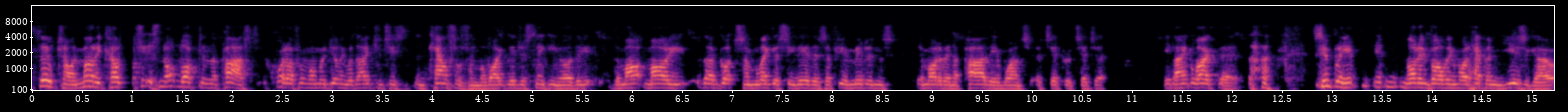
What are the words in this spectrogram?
third time, Māori culture is not locked in the past. Quite often when we're dealing with agencies and councils and the like, they're just thinking, oh, the, the Māori, they've got some legacy there. There's a few middens. There might have been a pa there once, etc., etc. It ain't like that. Simply not involving what happened years ago,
